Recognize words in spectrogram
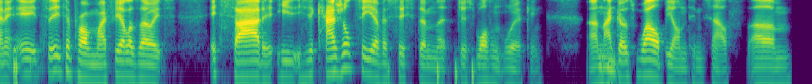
and it, it's it's a problem. I feel as though it's it's sad. He, he's a casualty of a system that just wasn't working, and mm. that goes well beyond himself. Um,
